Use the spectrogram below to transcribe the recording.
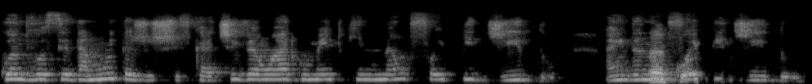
quando você dá muita justificativa, é um argumento que não foi pedido, ainda não é, foi pedido.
